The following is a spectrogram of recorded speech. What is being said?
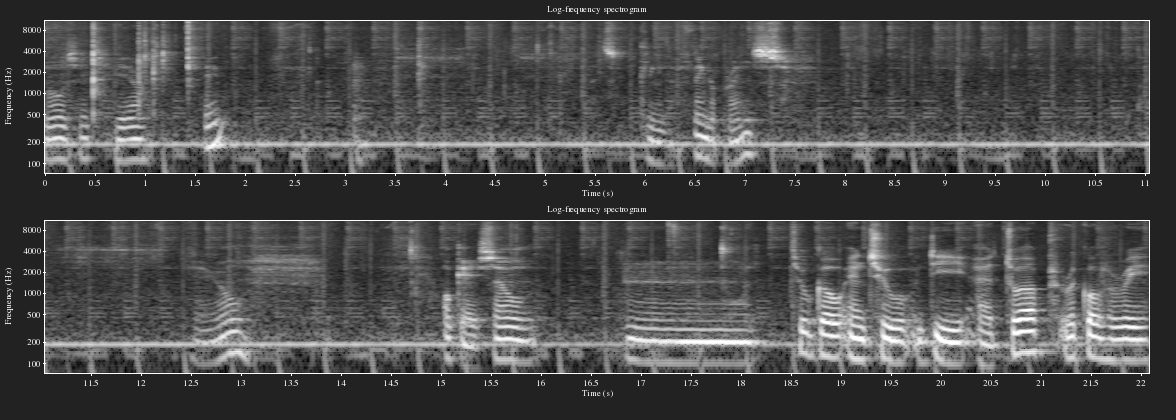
close it here. Okay. Let's clean the fingerprints. There you go. Okay, so um, to go into the uh, TWRP recovery,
